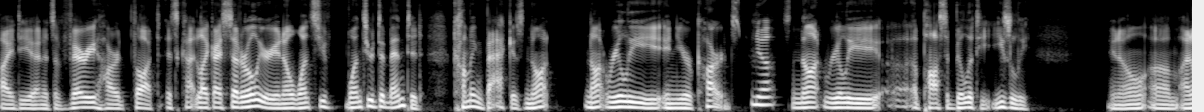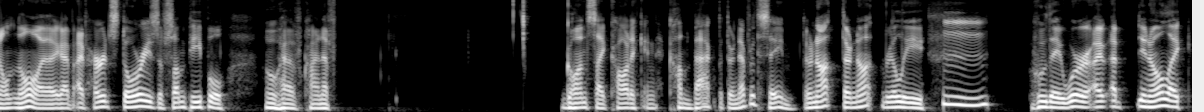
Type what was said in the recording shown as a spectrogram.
idea and it's a very hard thought. It's kind of, like I said earlier, you know, once you've once you're demented, coming back is not not really in your cards. Yeah. It's not really a possibility easily. You know, um, I don't know. I, I've, I've heard stories of some people who have kind of gone psychotic and come back, but they're never the same. They're not. They're not really Hmm. who they were. I, I you know, like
